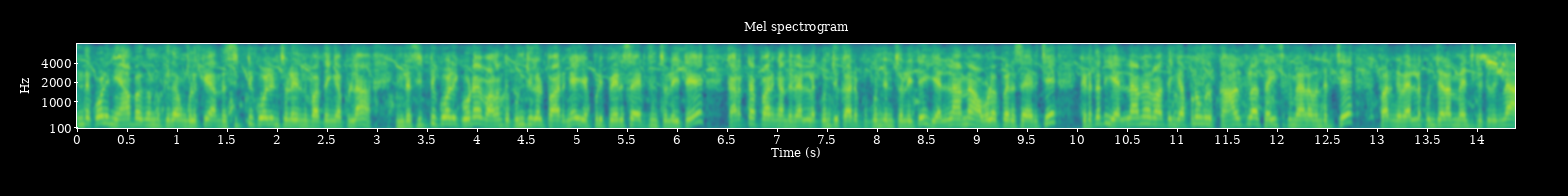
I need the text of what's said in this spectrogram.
இந்த கோழி ஞாபகம் இருக்குது உங்களுக்கு? அந்த சிட்டு கோழின்னு சொல்லியிருந்து பார்த்தீங்க அப்படிலாம் இந்த சிட்டுக்கோழி கூட வளர்ந்த குஞ்சுகள் பாருங்கள் எப்படி பெருசாயிருச்சுன்னு சொல்லிட்டு கரெக்டாக பாருங்கள் அந்த வெள்ளை குஞ்சு கருப்பு குஞ்சுன்னு சொல்லிட்டு எல்லாமே அவ்வளோ பெருசாயிருச்சு. கிட்டத்தட்ட எல்லாமே பார்த்தீங்க அப்புறம் உங்களுக்கு கால் கிலோ சைஸுக்கு மேலே வந்துருச்சு. பாருங்க வெள்ளை குஞ்செல்லாம் மேய்ச்சிட்டு இருக்குதுங்களா?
